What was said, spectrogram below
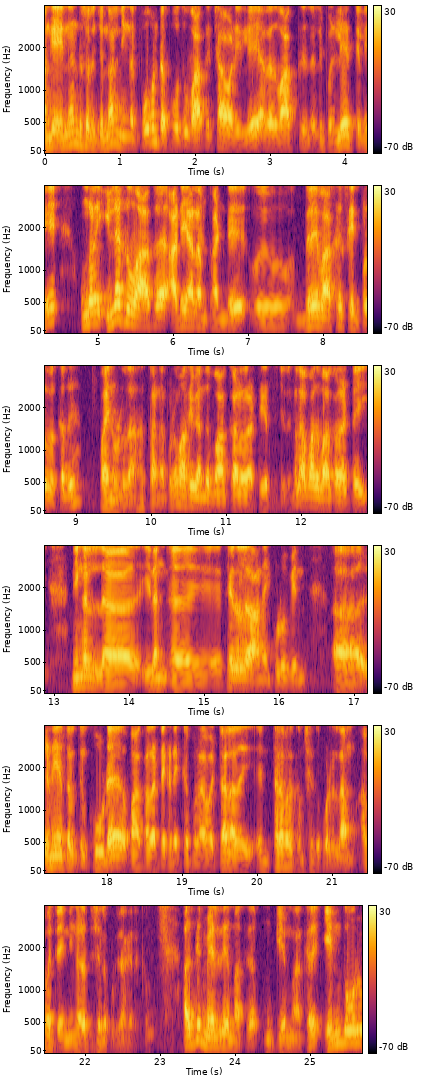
அங்கே என்னென்று சொல்லி சொன்னால் நீங்கள் போகின்ற போது வாக்குச்சாவடியிலே அதாவது வாக்கு நிலையத்திலே உங்களை இலகுவாக அடையாளம் கண்டு விரைவாக செயற்படுவதற்கு அது பயனுள்ளதாக காணப்படும். ஆகவே அந்த வாக்காளர் அட்டை எடுத்து செல்லுங்கள். அவ்வாறு வாக்காளர் அட்டை நீங்கள் இளங் தேர்தல் ஆணைக்குழுவின் இணையதளத்தில் கூட வாக்காளர் அட்டை கிடைக்கப்படாவிட்டால் அதை தரவிறக்கம் செய்து கொள்ளலாம். அவற்றை நீங்கள் எடுத்து செல்லக்கூடியதாக இருக்கும். அதுக்கு மேலதிகமாக முக்கியமாக எந்த ஒரு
